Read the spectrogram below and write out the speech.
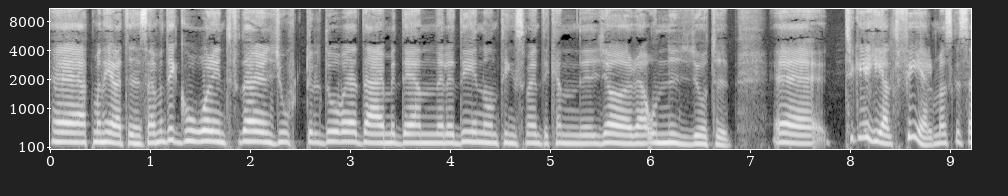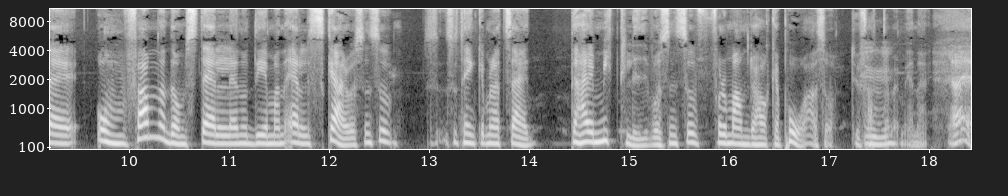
Eh, att man hela tiden säger men det går inte för det har jag gjort eller då var jag där med den eller det är någonting som jag inte kan eh, göra och nio typ. Eh, tycker det är helt fel. Man ska säga omfamna de ställen och det man älskar och sen så, så, så tänker man att så här, det här är mitt liv och sen så får de andra haka på. Alltså, du fattar vad jag menar. Ja, ja.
